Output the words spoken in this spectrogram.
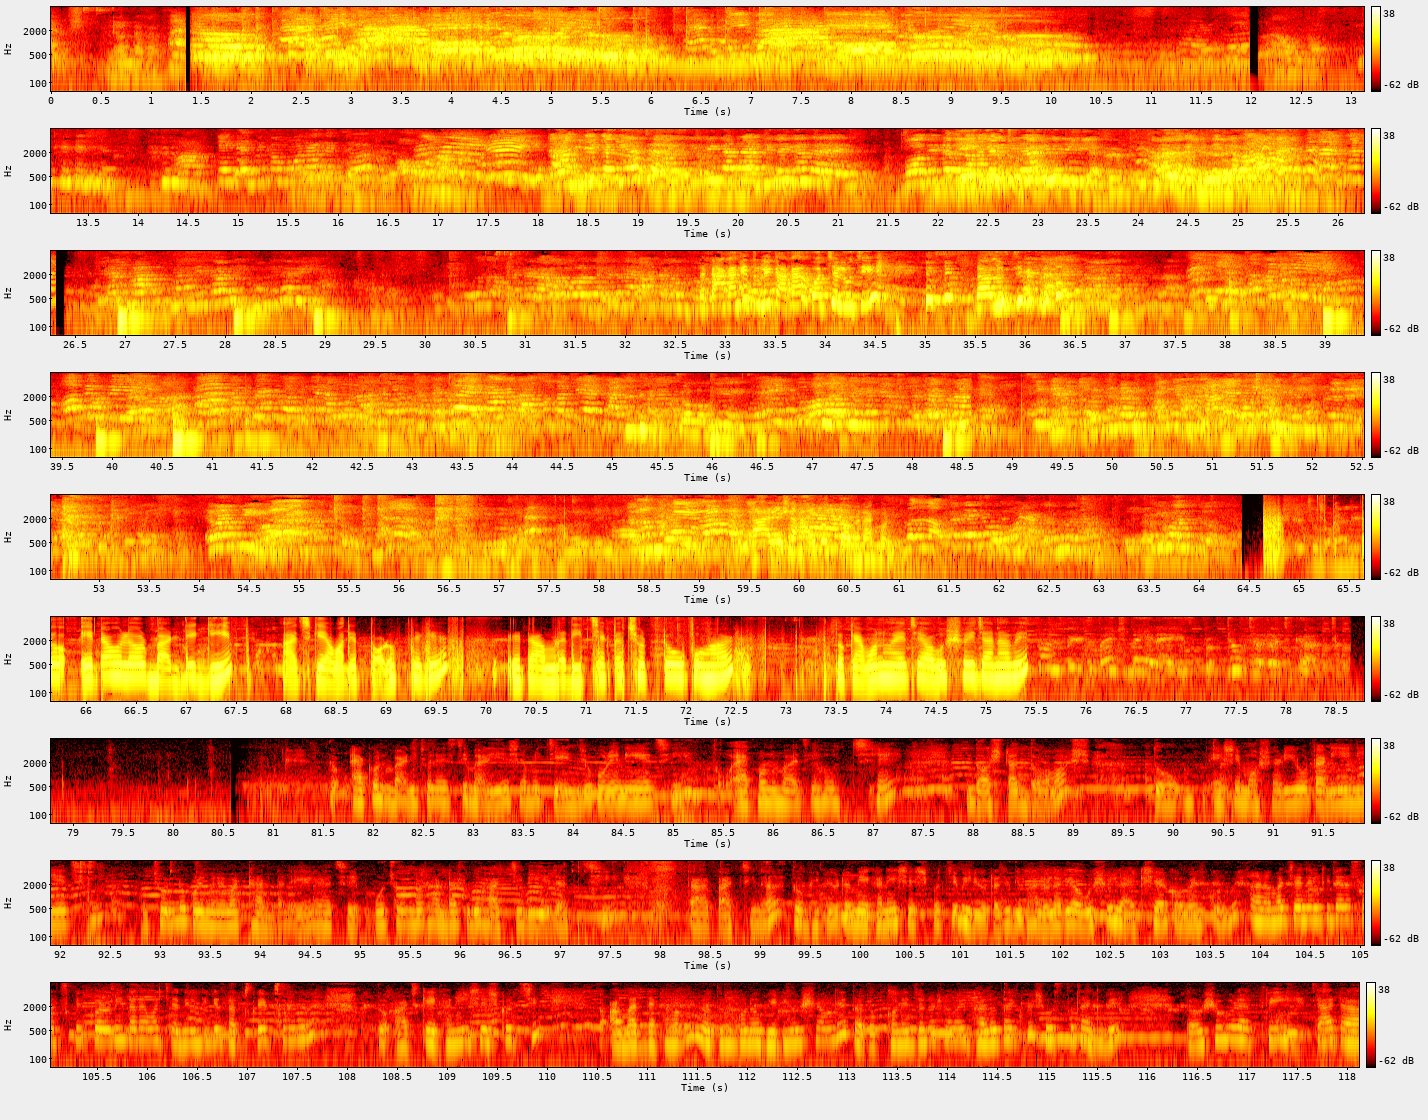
বেলা আর এসে হাই করতে হবে না এখন। তো এটা হলো ওর বার্থডে গিফট আজকে আমাদের তরফ থেকে এটা আমরা দিচ্ছি একটা ছোট্ট উপহার। তো কেমন হয়েছে অবশ্যই জানাবে. তো এখন বাড়ি চলে এসেছি, বাড়ি এসে আমি চেঞ্জও করে নিয়েছি। তো এখন বাজে হচ্ছে দশটা দশ। তো এসে মশারিও টানিয়ে নিয়েছি। প্রচণ্ড পরিমাণে আমার ঠান্ডা লেগে গেছে। প্রচণ্ড ঠান্ডা শুধু হাঁচি দিয়ে যাচ্ছি, তার পাচ্ছি না। তো ভিডিওটা আমি এখানেই শেষ করছি। ভিডিওটা যদি ভালো লাগে অবশ্যই লাইক শেয়ার কমেন্ট করবে। আর আমার চ্যানেলটি যারা সাবস্ক্রাইব করনি, তারা আমার চ্যানেলটিকে সাবস্ক্রাইব করে দেবে। তো আজকে এখানেই শেষ করছি। তো আবার দেখা হবে নতুন কোনো ভিডিওর সঙ্গে। ততক্ষণের জন্য সবাই ভালো থাকবে, সুস্থ থাকবে। তো শুভরাত্রি। টাটা।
